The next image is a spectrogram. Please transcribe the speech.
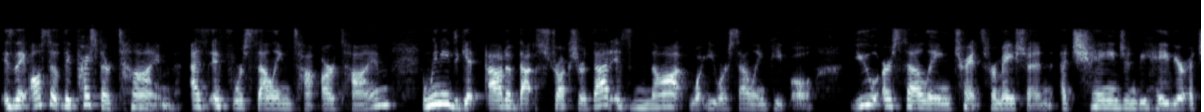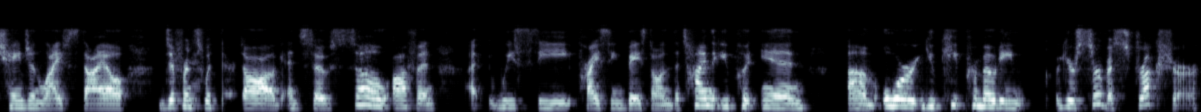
is they also they price their time as if we're selling our time. And we need to get out of that structure. That is not what you are selling people. You are selling transformation, a change in behavior, a change in lifestyle, difference with their dog. And so so often uh, we see pricing based on the time that you put in um, or you keep promoting your service structure.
